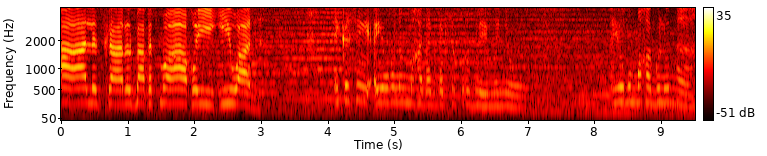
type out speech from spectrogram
aalis, Carol? Bakit mo ako iiwan? Eh kasi ayoko nang makadagdag sa problema niyo. Ayoko makagulo na.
